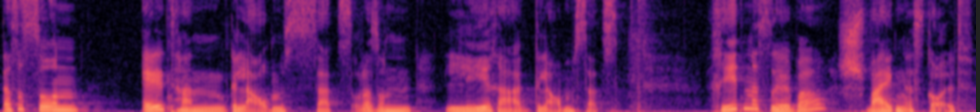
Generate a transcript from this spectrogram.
Das ist so ein Elternglaubenssatz oder so ein Lehrerglaubenssatz. Reden ist Silber, Schweigen ist Gold.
